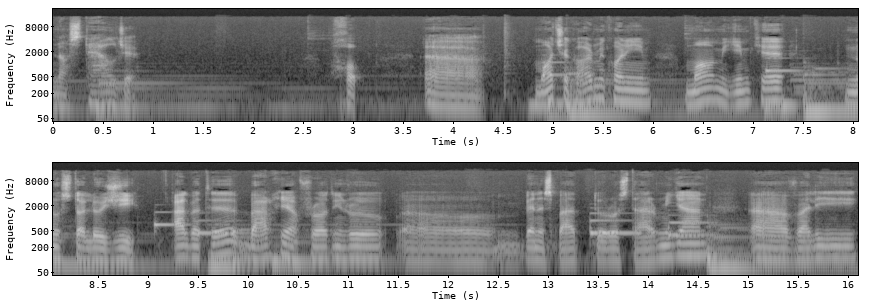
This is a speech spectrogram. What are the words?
ناستالژه خب ما چه کار می‌کنیم؟ ما میگیم که نوستالژی. البته برخی افراد این رو به نسبت درستتر میگن ولی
